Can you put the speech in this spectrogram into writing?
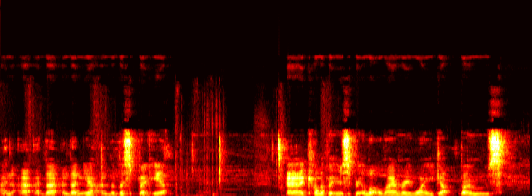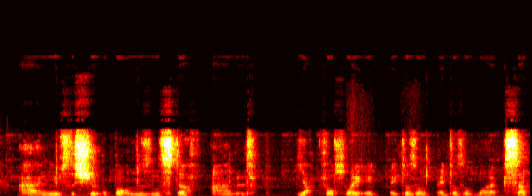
And uh, and, then, and then yeah, and then this bit here. Uh, kind of used to be a little area where you got bows and used to shoot the buttons and stuff. And yeah, fortunately it, it doesn't it doesn't work. So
